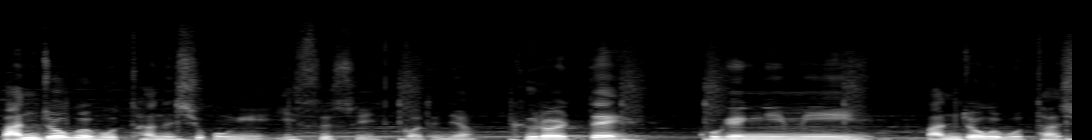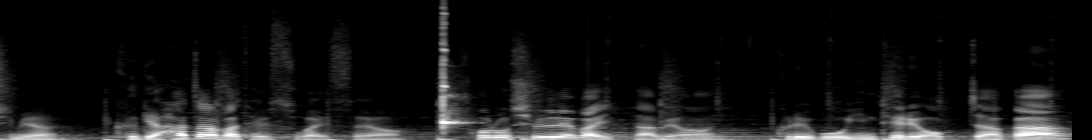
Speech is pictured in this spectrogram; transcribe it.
만족을 못하는 시공이 있을 수 있거든요. 그럴 때 고객님이 만족을 못하시면 그게 하자가 될 수가 있어요. 서로 신뢰가 있다면 그리고 인테리어 업자가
